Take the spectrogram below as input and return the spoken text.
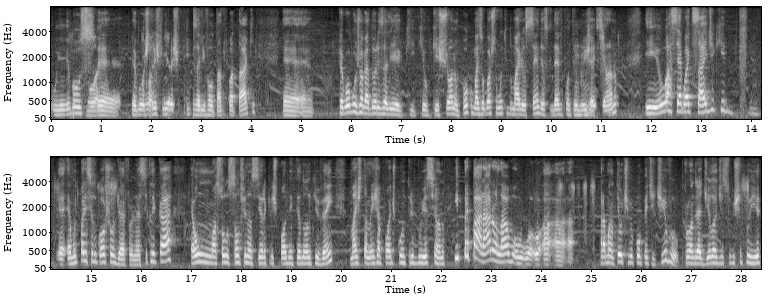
O Eagles é, pegou as três primeiras picks ali voltados para o ataque. É, pegou alguns jogadores ali que, que eu questiono um pouco, mas eu gosto muito do Miles Sanders, que deve contribuir uhum. já esse ano. E o Arcego Whiteside, que é, é, muito parecido com o Sean Jefferson, né? Se clicar, é uma solução financeira que eles podem ter no ano que vem, mas também já pode contribuir esse ano. E prepararam lá o, a para manter o time competitivo para o André Dillard substituir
